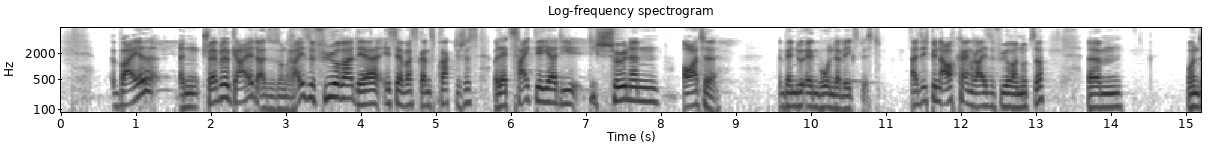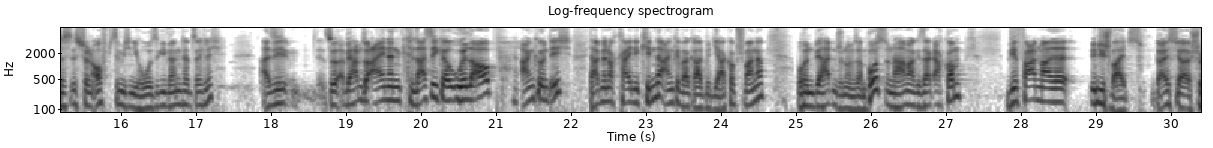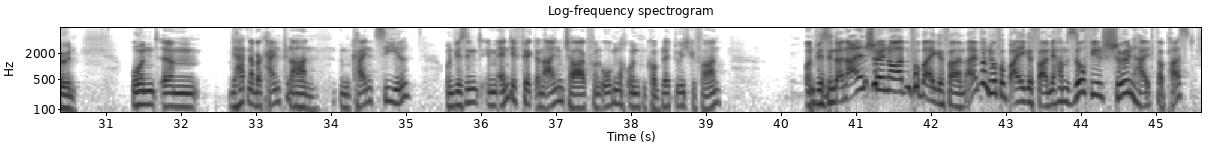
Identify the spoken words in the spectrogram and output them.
weil ein Travel Guide, also so ein Reiseführer, der ist ja was ganz Praktisches, weil er zeigt dir ja die, die schönen Orte, wenn du irgendwo unterwegs bist. Also ich bin auch kein Reiseführer-Nutzer. Ähm, und das ist schon oft ziemlich in die Hose gegangen tatsächlich. Also ich, so, wir haben so einen Klassiker-Urlaub, Anke und ich. Da hatten wir noch keine Kinder. Anke war gerade mit Jakob schwanger. Und wir hatten schon unseren Bus und haben wir gesagt, ach komm, wir fahren mal in die Schweiz. Da ist ja schön. Und ähm, wir hatten aber keinen Plan und kein Ziel. Und wir sind im Endeffekt an einem Tag von oben nach unten komplett durchgefahren. Und wir sind an allen schönen Orten vorbeigefahren. Einfach nur vorbeigefahren. Wir haben so viel Schönheit verpasst,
